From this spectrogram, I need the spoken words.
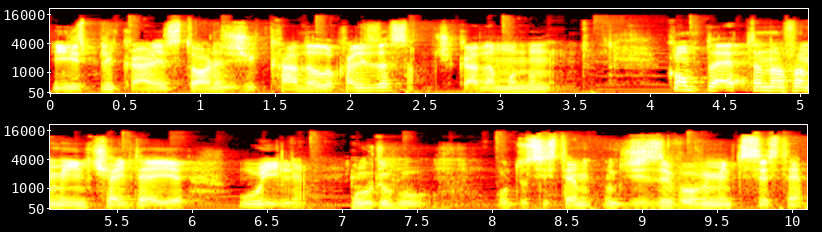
e explicar a história de cada localização, de cada monumento. Completa novamente a ideia William, o do, o do sistema, o desenvolvimento do sistema.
